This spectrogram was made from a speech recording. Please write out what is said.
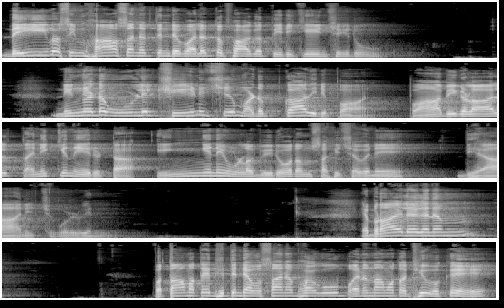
ദൈവസിംഹാസനത്തിന്റെ വലത്ത് ഭാഗത്തിരിക്കുകയും ചെയ്തു. നിങ്ങളുടെ ഉള്ളിൽ ക്ഷീണിച്ച് മടുക്കാതിരിപ്പാൻ പാപികളാൽ തനിക്ക് നേരിട്ട ഇങ്ങനെയുള്ള വിരോധം സഹിച്ചവനെ ധ്യാനിച്ചുകൊള്ളുവിൻ. എബ്രായ ലേഖനം പത്താമത്തെ അധ്യയത്തിന്റെ അവസാന ഭാഗവും പതിനൊന്നാമത്തെ അധ്യയവുമൊക്കെ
